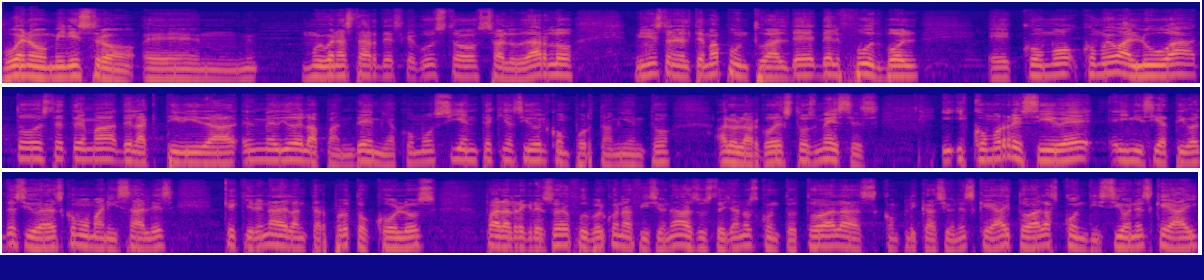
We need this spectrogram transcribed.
Bueno, ministro, eh, muy buenas tardes, qué gusto saludarlo. Ministro, en el tema puntual del fútbol, eh, ¿cómo, ¿cómo evalúa todo este tema de la actividad en medio de la pandemia? ¿Cómo siente que ha sido el comportamiento a lo largo de estos meses? ¿Y, cómo recibe iniciativas de ciudades como Manizales que quieren adelantar protocolos para el regreso de fútbol con aficionados? Usted ya nos contó todas las complicaciones que hay, todas las condiciones que hay,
